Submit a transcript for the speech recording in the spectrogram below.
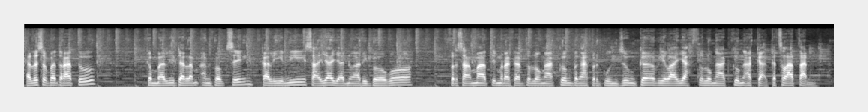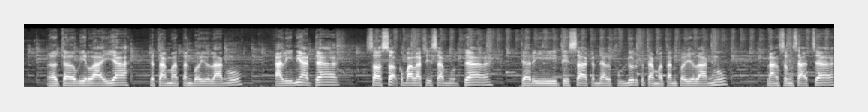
Halo Sobat Ratu, kembali dalam unboxing. Kali ini saya Yanu Aribowo bersama tim Radar Tulungagung tengah berkunjung ke wilayah Tulungagung agak ke selatan, eh, ke wilayah Kecamatan Boyolangu. Kali ini ada sosok kepala desa muda dari Desa Kendal Bulur, Kecamatan Boyolangu. Langsung saja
